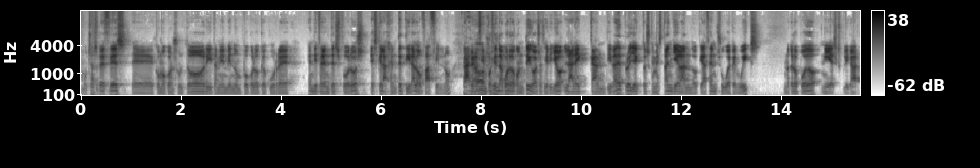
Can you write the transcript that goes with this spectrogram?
muchas veces eh, como consultor y también viendo un poco lo que ocurre en diferentes foros, es que la gente tira lo fácil, ¿no? Pero 100% de acuerdo contigo. Es decir, yo la de cantidad de proyectos que me están llegando que hacen su web en Wix, no te lo puedo ni explicar.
